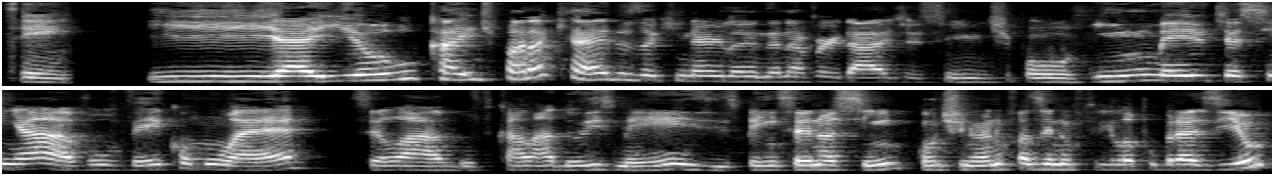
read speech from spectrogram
Sim. E aí eu caí de paraquedas aqui na Irlanda, na verdade, assim, tipo, vim meio que assim, ah, vou ver como é, sei lá, vou ficar lá dois meses, pensando assim, continuando fazendo frila pro Brasil.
